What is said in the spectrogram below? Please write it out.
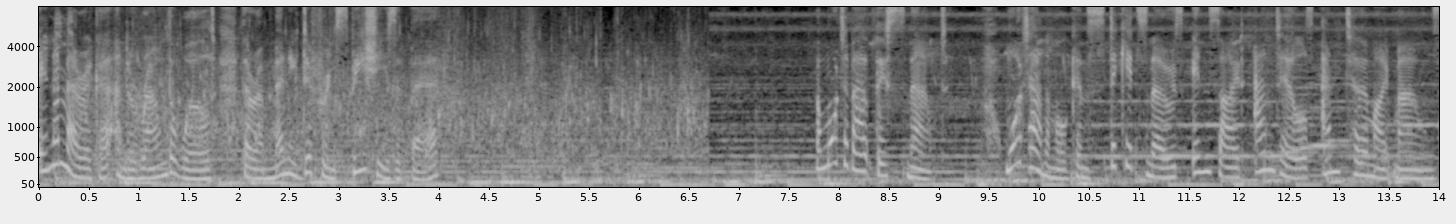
In America and around the world, there are many different species of bear. And what about this snout? What animal can stick its nose inside anthills and termite mounds?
